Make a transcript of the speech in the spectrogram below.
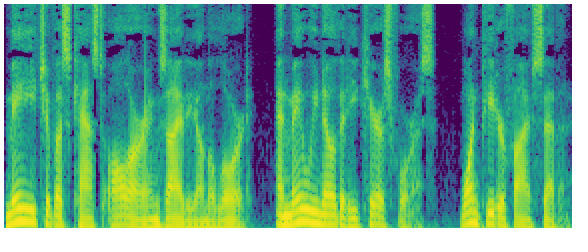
May each of us cast all our anxiety on the Lord, and may we know that He cares for us. 1 Peter 5 7.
